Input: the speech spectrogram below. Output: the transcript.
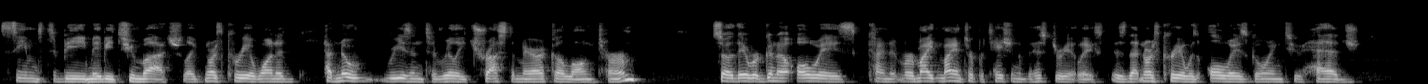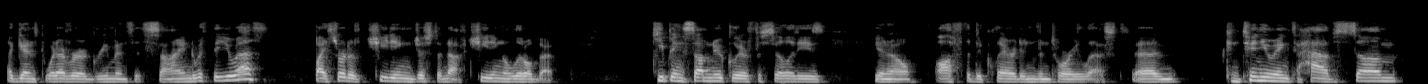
seemed to be maybe too much. Like North Korea wanted had no reason to really trust America long term. So they were going to always kind of, or my, my interpretation of the history at least, is that North Korea was always going to hedge against whatever agreements it signed with the US by sort of cheating just enough, cheating a little bit, keeping some nuclear facilities, you know, off the declared inventory list and continuing to have some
